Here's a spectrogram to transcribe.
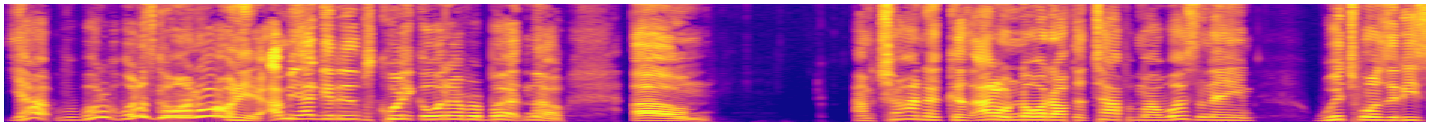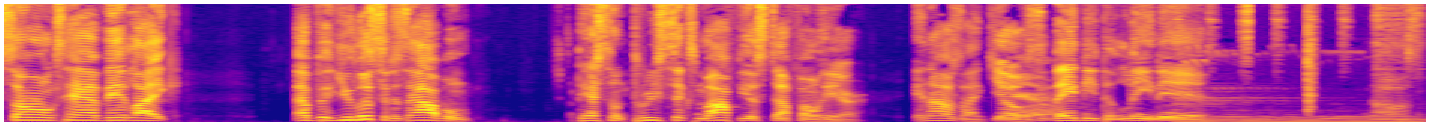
y'all, what what is going on here? I mean, I get it, was quick or whatever, but no. Um, I'm trying to because I don't know it off the top of my what's the name. Which ones of these songs have it like? If you listen to this album, there's some Three Six Mafia stuff on here, and I was like, yo, so they need to lean in. I was-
